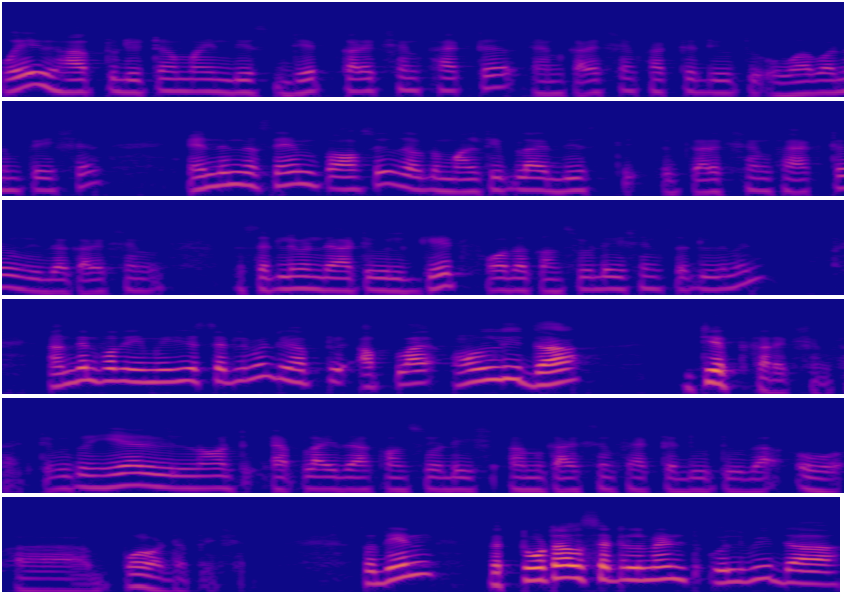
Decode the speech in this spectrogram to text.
way you have to determine this depth correction factor and correction factor due to overburden pressure and then the same process you have to multiply this correction factor with the correction the settlement that you will get for the consolidation settlement and then for the immediate settlement you have to apply only the depth correction factor, because here we will not apply the consolidation um, correction factor due to the oh, uh, pore water pressure. So, then the total settlement will be the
